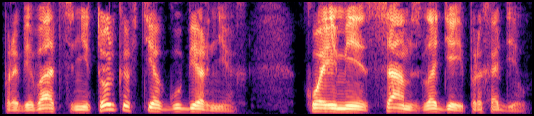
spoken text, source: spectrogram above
пробиваться не только в тех губерниях, коими сам злодей проходил,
